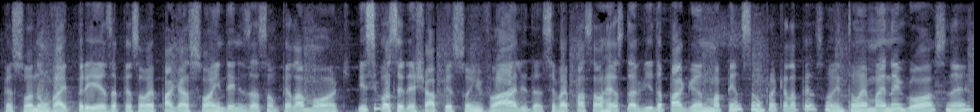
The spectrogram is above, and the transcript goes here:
A pessoa não vai presa, a pessoa vai pagar só a indenização pela morte. E se você deixar a pessoa inválida, você vai passar o resto da vida pagando uma pensão para aquela pessoa. Então é mais negócio, né?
